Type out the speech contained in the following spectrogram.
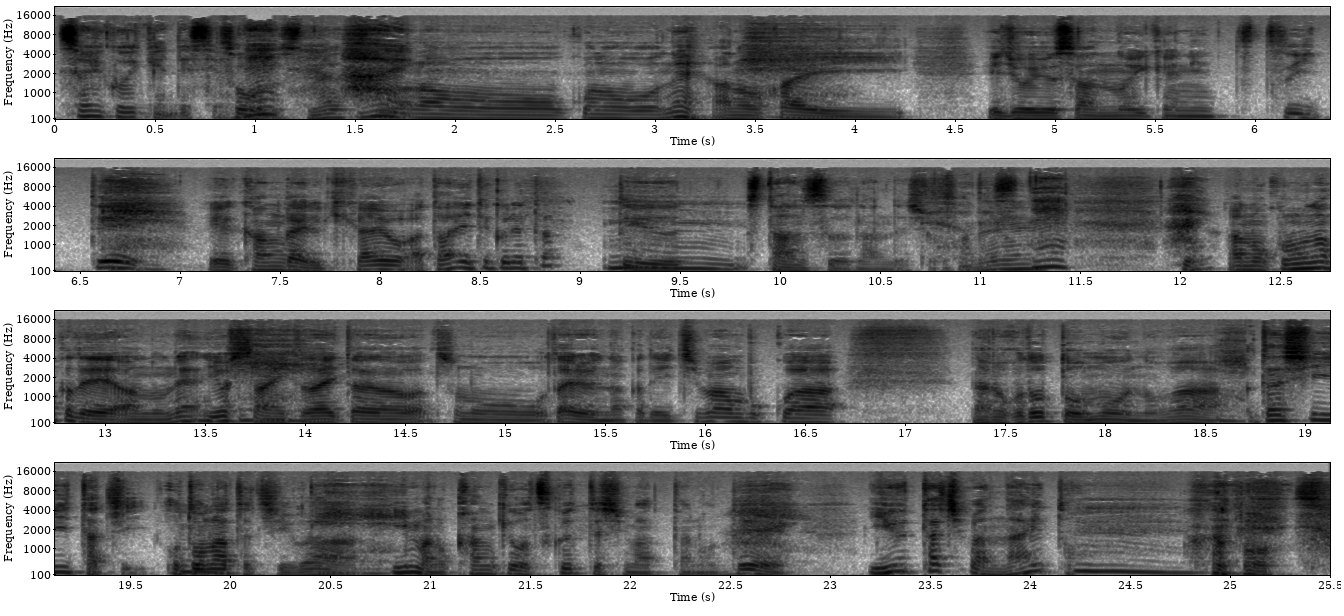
そういうご意見ですよね。そうですね。はいあのこのねあの若い女優さんの意見について、えー考える機会を与えてくれたっていうスタンスなんでしょうそかね。うですね。はでい。あのこの中であのねよしさんいただいたそのお便りの中で一番僕はなるほどと思うのは私たち大人たちは今の環境を作ってしまったので言う立場ないと、うん、そ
